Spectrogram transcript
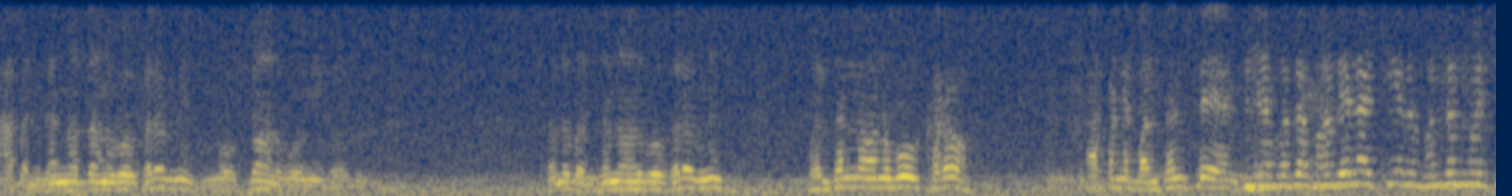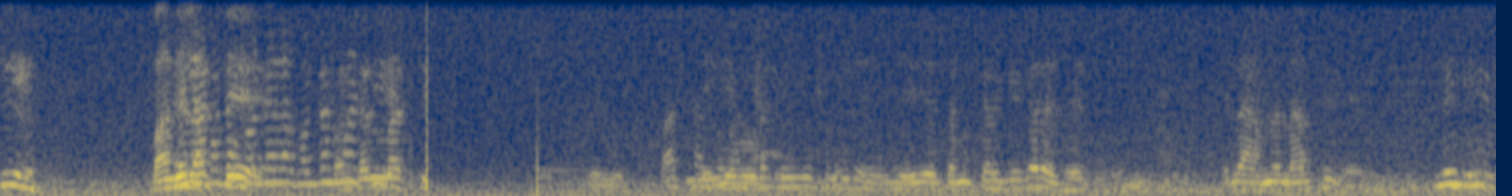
આ બંધન નો તો અનુભવ ખરો કે નહીં? મોક્ષ નો અનુભવ નહીં ખરો. તમને બંધન નો અનુભવ ખરો ને બંધન નો અનુભવ ખરો. આપણને બંધન છે બધા બાંધેલા છીએ ને બંધનમાં છીએ. બાંધેલા છે. બંધન દેવીએ છીએ. ચમત્કાર કે કરે છે. એટલે અમને લાભ થઈ જાય નહીં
